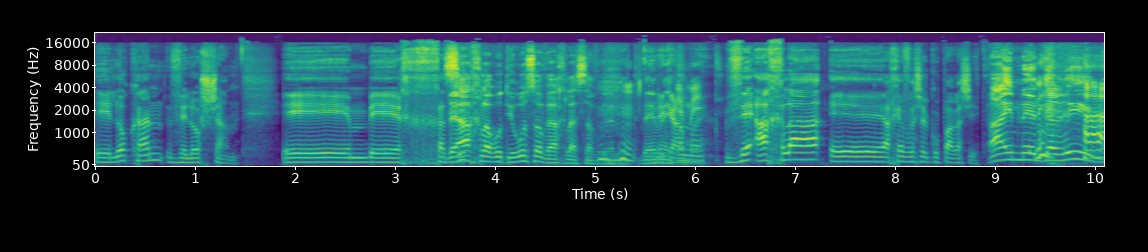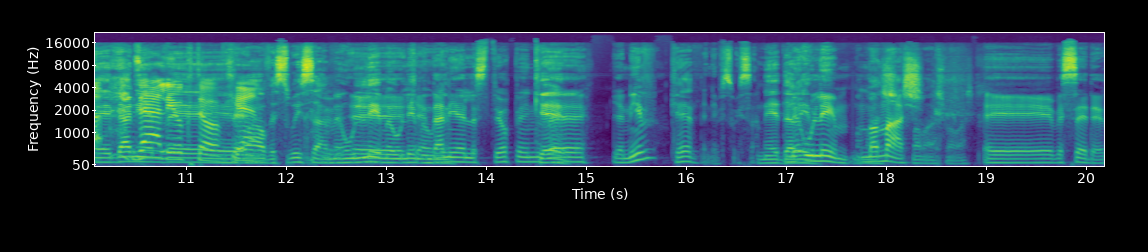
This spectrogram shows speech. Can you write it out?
אה, לא כאן ולא שם. אה, בחזית... ואחלה רותי רוסו ואחלה אסף גרנית, באמת. לגמרי. אמת. ואחלה אה, החבר'ה של קופה ראשית. אה, הם נהדרים, אה, דניאל זה היה ליהוק טוב, כן. וסוויסה, מעולים, אה, מעולים, כן, מעולים. דניאל סטיופין כן. ויניב? כן, יניב סוויסה. נהדרים. מעולים, ממש. ממש, ממש. אה, בסדר.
